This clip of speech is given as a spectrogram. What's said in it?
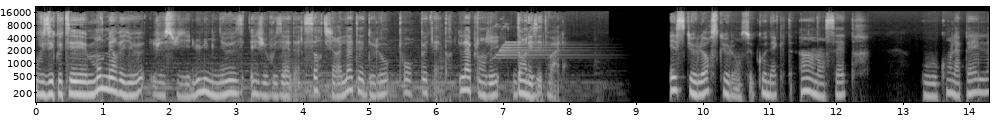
Vous écoutez Monde Merveilleux, je suis Lulumineuse et je vous aide à sortir la tête de l'eau pour peut-être la plonger dans les étoiles. Est-ce que lorsque l'on se connecte à un ancêtre ou qu'on l'appelle,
